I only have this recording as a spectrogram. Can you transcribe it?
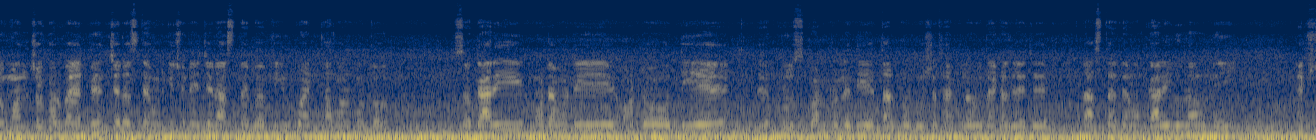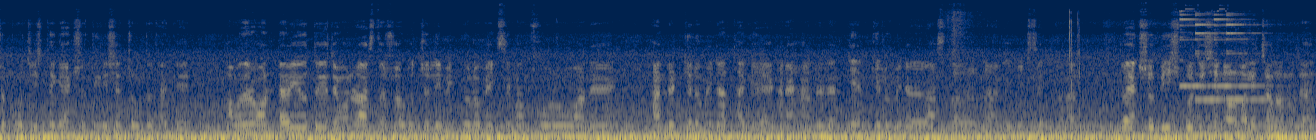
রোমাঞ্চকর বা অ্যাডভেঞ্চারাস তেমন কিছু নেই যে রাস্তায় বা ভিউ পয়েন্ট থামার মতো। সো গাড়ি মোটামুটি অটো দিয়ে ক্রুজ কন্ট্রোলে দিয়ে তারপর বসে থাকলেও দেখা যায় যে রাস্তায় তেমন গাড়ি ঘোড়াও নেই। একশো পঁচিশ থেকে একশো তিরিশে চলতে থাকে। আমাদের অন্টারিওতে যেমন রাস্তার সর্বোচ্চ লিমিটগুলো ম্যাক্সিমাম ফোর ও ওয়ানে হান্ড্রেড কিলোমিটার থাকে, এখানে হান্ড্রেড অ্যান্ড টেন কিলোমিটারের রাস্তার লিমিট সেট করা। তো একশো বিশ পঁচিশে নর্মালি চালানো যায়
